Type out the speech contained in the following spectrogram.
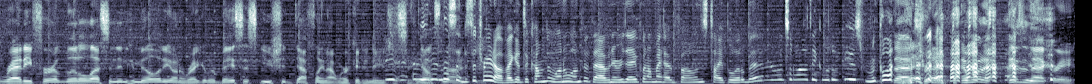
ready for a little lesson in humility on a regular basis, you should definitely not work at an agency. I mean, It's listen, not. it's a trade-off. I get to come to 101 Fifth Avenue every day, put on my headphones, type a little bit, and once in a while, I'll take a little abuse from a client. That's right. And what a, isn't that great?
